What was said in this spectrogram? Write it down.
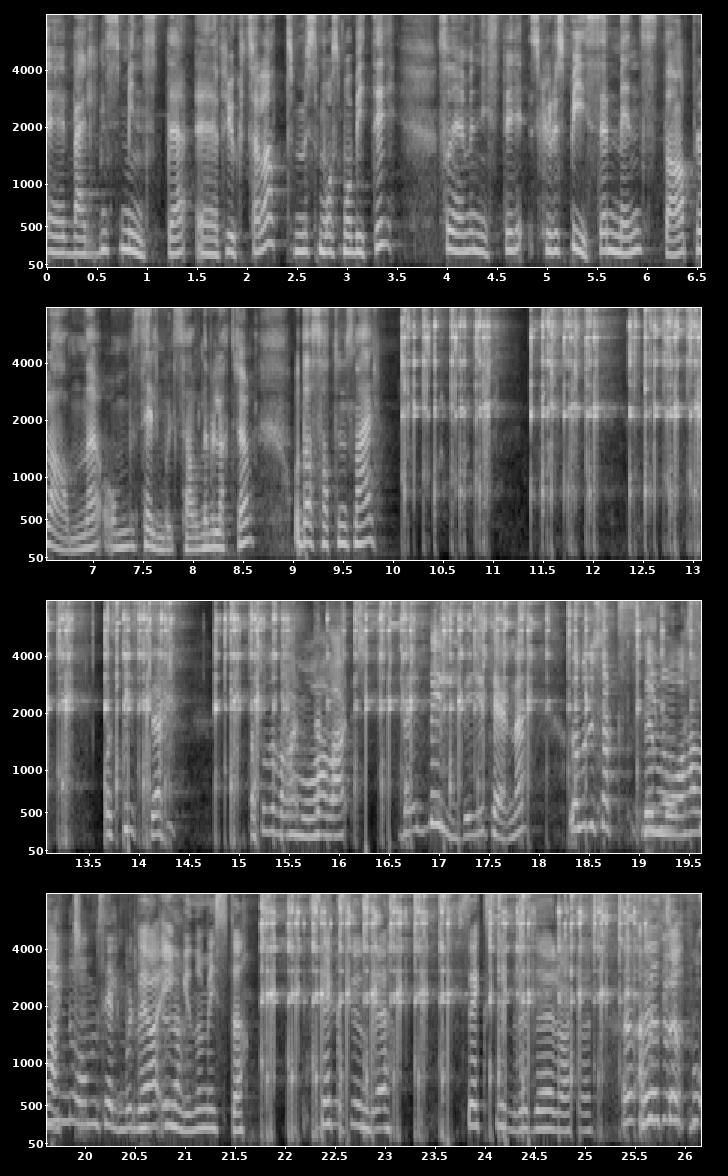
eh, verdens minste eh, fruktsalat med små, små biter. Som en minister skulle spise mens da planene om selvmordstallene ble lagt fram. Og da satt hun sånn her. og spiste. Altså, det, var, det må det ha vært Det er veldig irriterende. Da må du snakke, si, noe, si noe om selvmord. Vi har ingen å miste. 600. 600 dør hvert år. Altså, få,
